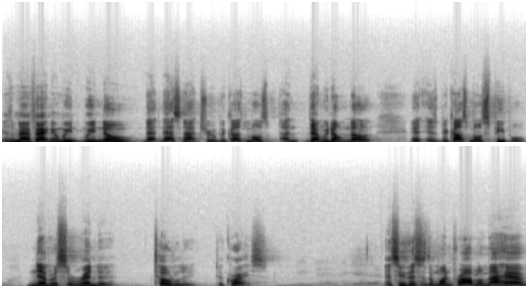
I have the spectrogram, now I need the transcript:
As a matter of fact, and we, we know that that's not true because most, uh, that we don't know it, is because most people never surrender totally to Christ. And see, this is the one problem I have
